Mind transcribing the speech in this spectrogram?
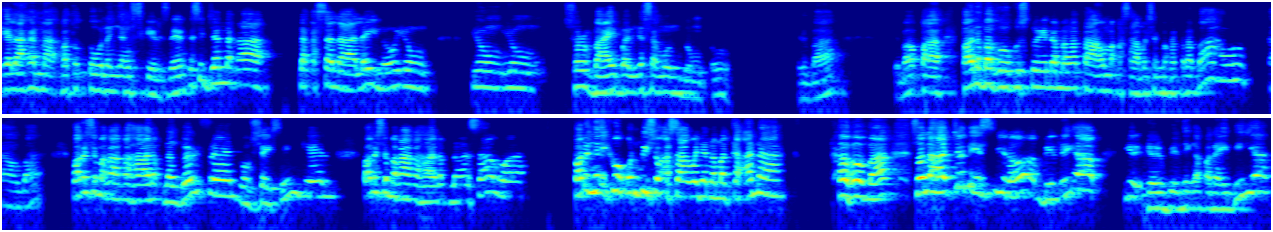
kailangan matutunan niyang skills na yan. Kasi diyan naka, nakasalalay no, yung, yung, yung survival niya sa mundong to. Diba? Diba? Pa, paano ba gugustuhin ng mga tao makasama siya makatrabaho? Tama ba? Paano siya makakahanap ng girlfriend kung siya'y single? Paano siya makakahanap ng asawa? Paano niya ikukonvince yung asawa niya na magkaanak? Tama ba? So lahat yun is, you know, building up. You're building up an idea.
